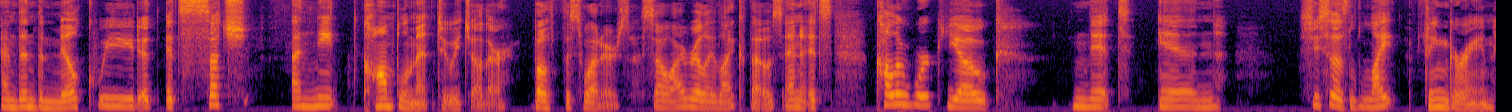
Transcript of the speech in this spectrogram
and then the milkweed, it, it's such a neat complement to each other, both the sweaters. So I really like those. And it's color work yoke knit in, she says, light fingering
